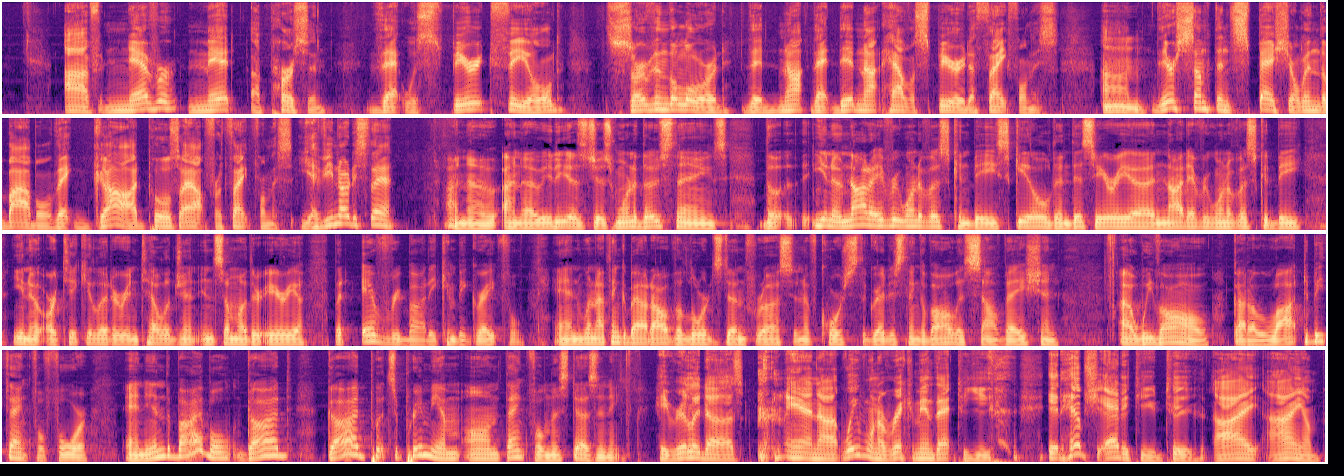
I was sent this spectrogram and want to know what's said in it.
I've never met a person that was spirit filled, serving the Lord that not that did not have a spirit of thankfulness. Mm. Um, there's something special in the Bible that God pulls out for thankfulness. Have you noticed that? I know, I know. It is just one of those things. The you know, not every one of us can be skilled in this area, and not every one of us could be you know, articulate or intelligent in some other area, but everybody can be grateful. And when I think about all the Lord's done for us, and of course, the greatest thing of all is salvation, uh, we've all got a lot to be thankful for. And in the Bible, God God puts a premium on thankfulness, doesn't He? He really does. and uh, we want to recommend that to you. it helps your attitude too. I I am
